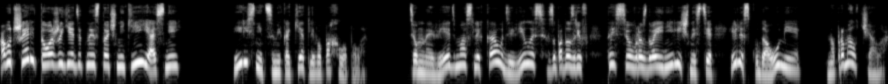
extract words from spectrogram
«А вот Шерри тоже едет на источники, и я с ней!» И ресницами кокетливо похлопала. Темная ведьма слегка удивилась, заподозрив Тессию в раздвоении личности или скудоумии, но промолчала.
